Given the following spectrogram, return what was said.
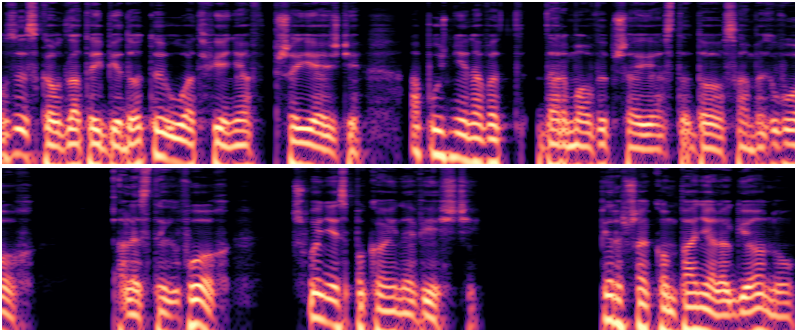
uzyskał dla tej biedoty ułatwienia w przejeździe, a później nawet darmowy przejazd do samych Włoch. Ale z tych Włoch szły niespokojne wieści. Pierwsza kompania legionu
